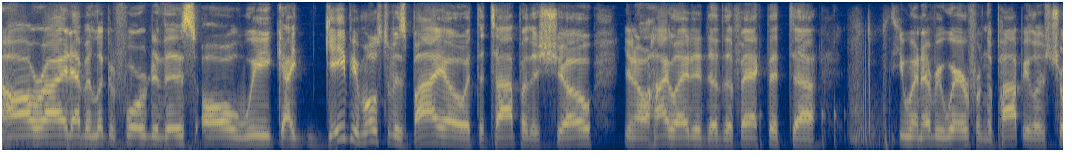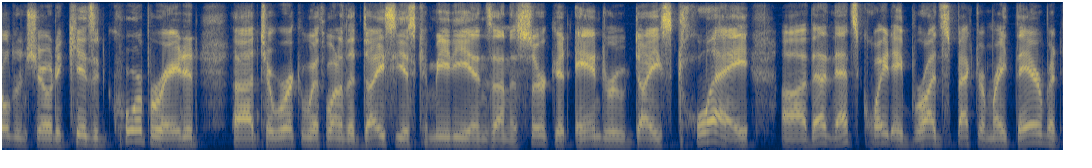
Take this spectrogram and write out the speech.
All right, I've been looking forward to this all week. I gave you most of his bio at the top of the show. You know, highlighted the fact that uh, he went everywhere from the popular children's show to Kids Incorporated uh, to working with one of the diciest comedians on the circuit, Andrew Dice Clay. Uh, that that's quite a broad spectrum right there. But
